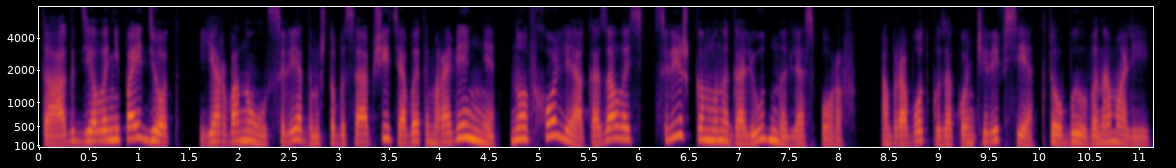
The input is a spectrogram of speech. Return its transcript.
Так дело не пойдет!» Я рванул следом, чтобы сообщить об этом Равенне, но в холле оказалось слишком многолюдно для споров. Обработку закончили все, кто был в аномалии,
